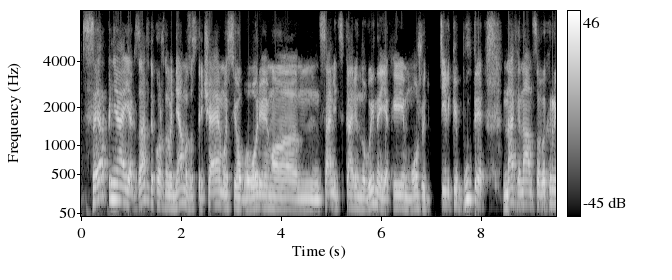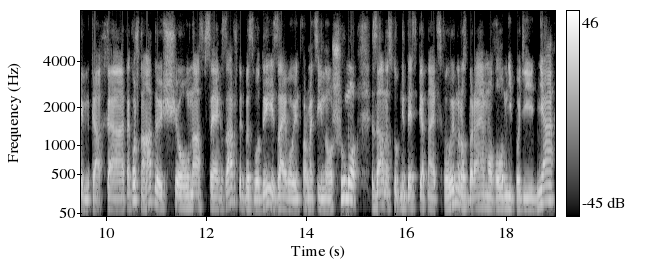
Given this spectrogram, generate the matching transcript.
серпня. Як завжди, кожного дня ми зустрічаємось і обговорюємо самі цікаві новини, які можуть. Тільки бути на фінансових ринках. А, також нагадую, що у нас все як завжди, без води і зайвого інформаційного шуму. За наступні 10-15 хвилин розбираємо головні події дня.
